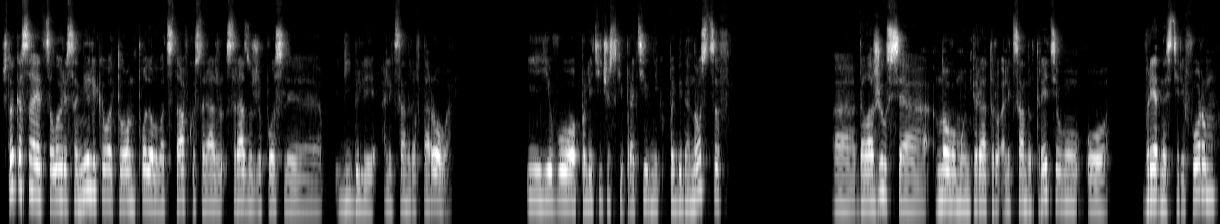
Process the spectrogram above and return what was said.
Что касается Лориса Меликова, то он подал в отставку сразу, сразу же после гибели Александра II и его политический противник Победоносцев э, доложился новому императору Александру III о вредности реформ,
